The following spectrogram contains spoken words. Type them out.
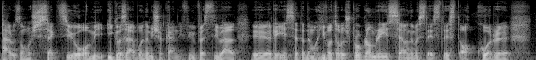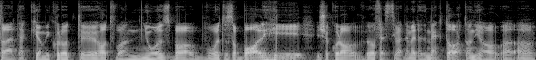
párhuzamos szekció, ami igazából nem is a Cannes Filmfesztivál része, tehát nem a hivatalos program része, hanem ezt, ezt, ezt akkor találták ki, amikor ott 68-ban volt az a balhé, és akkor a, a fesztivál nem lehetett megtartani, a, a, a,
